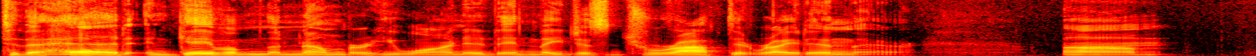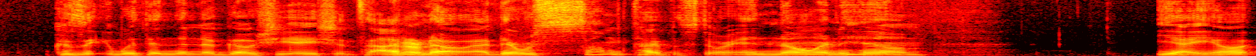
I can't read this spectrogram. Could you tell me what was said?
to the head and gave him the number he wanted, and they just dropped it right in there. Um, because within the negotiations, I don't know. There was some type of story, and knowing him, yeah, you know,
